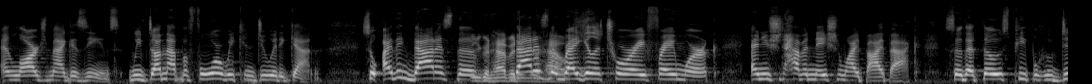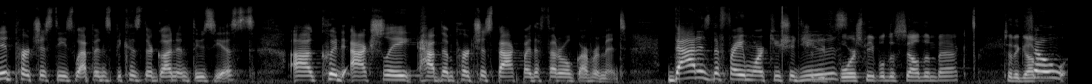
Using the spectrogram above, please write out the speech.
and large magazines. We've done that before. We can do it again. So I think that is the that is the regulatory framework, and you should have a nationwide buyback so that those people who did purchase these weapons because they're gun enthusiasts uh, could actually have them purchased back by the federal government. That is the framework you should, should use. You force people to sell them back to the government. So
